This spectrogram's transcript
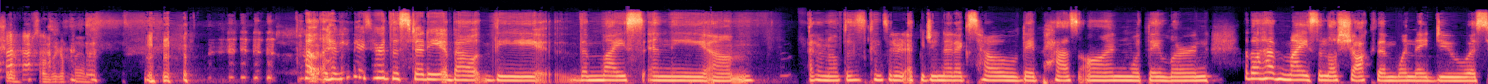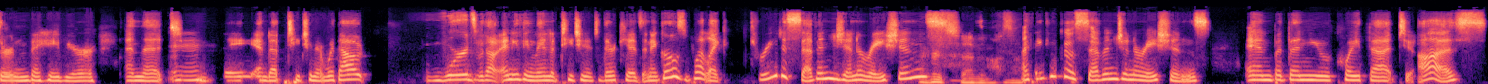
sure, sounds like a plan. How- have you guys heard the study about the the mice and the um, I don't know if this is considered epigenetics, how they pass on what they learn. They'll have mice and they'll shock them when they do a certain behavior, and that Mhm. they end up teaching it without words, without anything. They end up teaching it to their kids, and it goes what like three to seven I heard generations. seven. I think it goes seven generations. And but then you equate that to us,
